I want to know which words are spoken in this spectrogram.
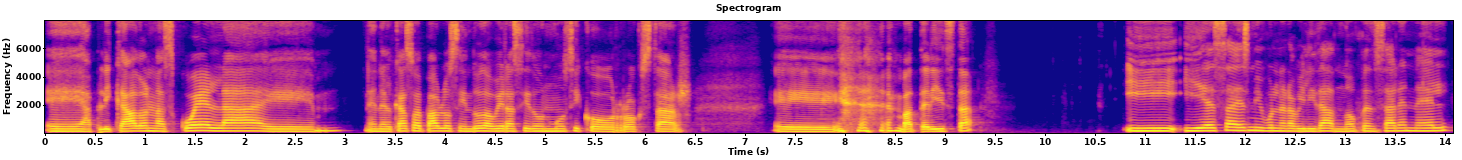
eh, aplicado en la escuela? Eh, En el caso de Pablo, sin duda hubiera sido un músico rockstar, eh, baterista. Y, y esa es mi vulnerabilidad, ¿no? Pensar en él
